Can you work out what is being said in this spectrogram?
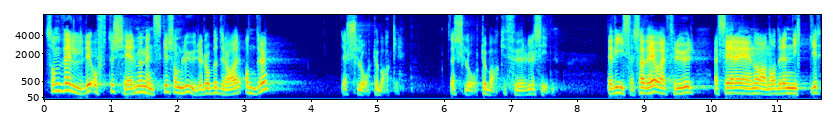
som veldig ofte skjer med mennesker som lurer og bedrar andre. Det slår tilbake. Det slår tilbake før eller siden. Det viser seg, det, og jeg tror jeg ser en og annen av dere nikker.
